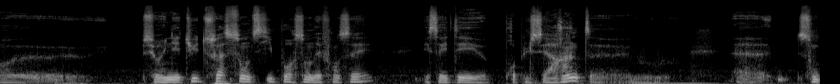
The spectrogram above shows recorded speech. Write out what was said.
Euh, sur une étude, 66% des Français, et ça a été propulsé à Reims, euh, euh, sont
